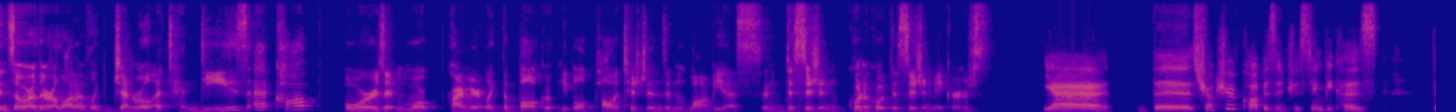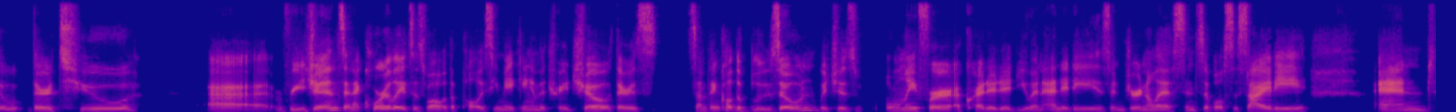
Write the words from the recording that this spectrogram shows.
And so are there a lot of like general attendees at COP? or is it more primary like the bulk of people politicians and lobbyists and decision quote unquote decision makers? Yeah. The structure of cop is interesting because the there are two uh, regions and it correlates as well with the policy making and the trade show. There's something called the blue zone which is only for accredited un entities and journalists and civil society and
